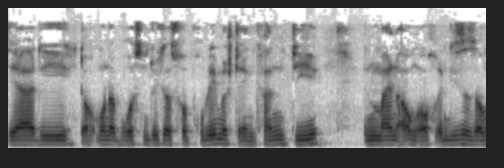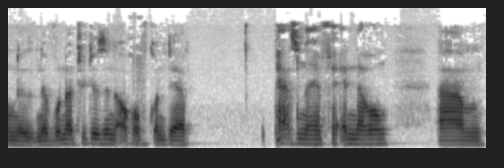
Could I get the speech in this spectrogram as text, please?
der die Dortmunder Borussen durchaus vor Probleme stellen kann, die in meinen Augen auch in dieser Saison eine, eine Wundertüte sind, auch aufgrund der personellen Veränderung. Ähm,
